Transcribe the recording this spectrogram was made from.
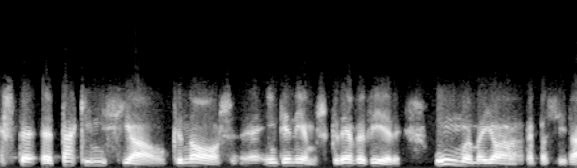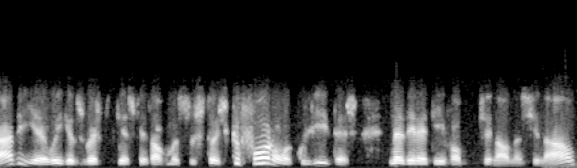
este ataque inicial que nós eh, entendemos que deve haver uma maior capacidade, e a Liga dos Bois Portugueses fez algumas sugestões que foram acolhidas na Diretiva Operacional Nacional,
